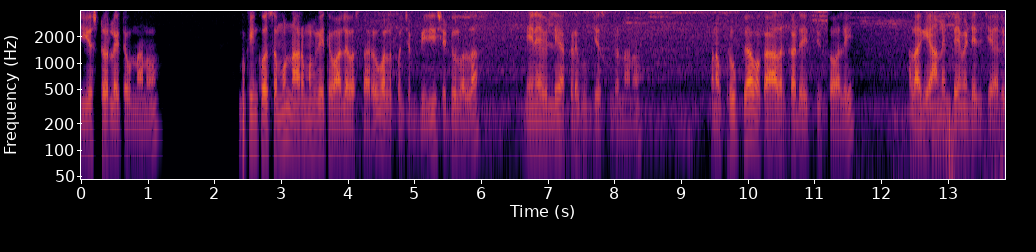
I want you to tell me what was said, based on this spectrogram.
జియో స్టోర్లో అయితే ఉన్నాను. బుకింగ్ కోసము నార్మల్గా అయితే వాళ్ళే వస్తారు. వాళ్ళకి కొంచెం బిజీ షెడ్యూల్ వల్ల నేనే వెళ్ళి అక్కడే బుక్ చేసుకుంటున్నాను. మనం ప్రూఫ్గా ఒక ఆధార్ కార్డు అయితే తీసుకోవాలి. అలాగే ఆన్లైన్ పేమెంట్ అయితే చేయాలి?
